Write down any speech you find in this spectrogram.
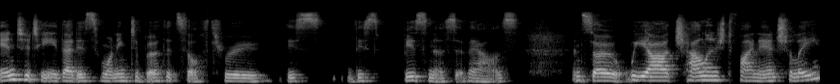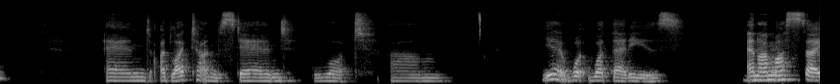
entity that is wanting to birth itself through this this business of ours and so we are challenged financially and I'd like to understand what, um, yeah, what what that is. And I must say,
